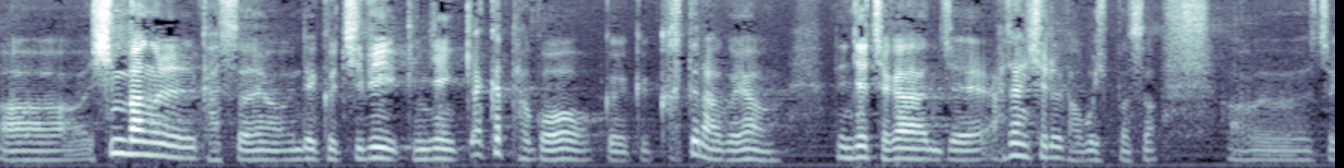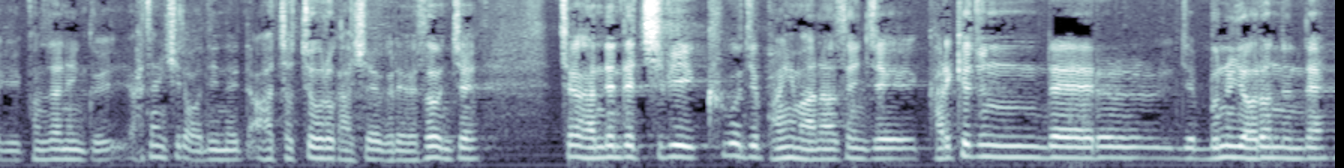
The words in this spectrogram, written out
어, 신방을 갔어요. 근데 그 집이 굉장히 깨끗하고 그, 그 크더라고요. 근데 이제 제가 이제 화장실을 가고 싶어서 어, 저기 권사님 그 화장실이 어디 있나? 아 저쪽으로 가셔요. 그래서 이제 제가 갔는데 집이 크고 이제 방이 많아서 이제 가르쳐 준 데를 이제 문을 열었는데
